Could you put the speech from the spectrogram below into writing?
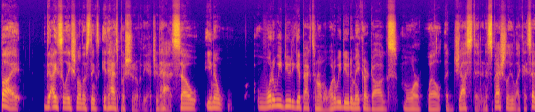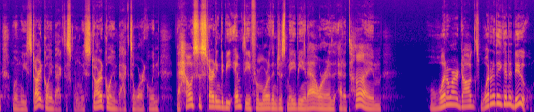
But the isolation, all those things, it has pushed it over the edge. It has. So, you know, what do we do to get back to normal? What do we do to make our dogs more well adjusted? And especially, like I said, when we start going back to school, when we start going back to work, when the house is starting to be empty for more than just maybe an hour at a time, what are our dogs, what are they going to do?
